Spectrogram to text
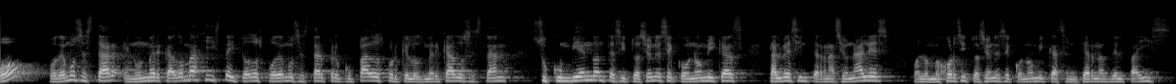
o podemos estar en un mercado bajista y todos podemos estar preocupados porque los mercados están sucumbiendo ante situaciones económicas tal vez internacionales o a lo mejor situaciones económicas internas del país.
